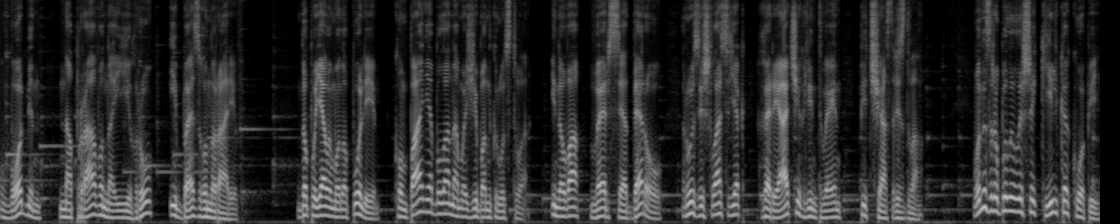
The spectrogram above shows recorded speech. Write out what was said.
в обмін на право на її гру і без гонорарів. До появи монополії компанія була на межі банкрутства, і нова версія Дероу розійшлася як гарячий глінтвейн під час Різдва. Вони зробили лише кілька копій,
